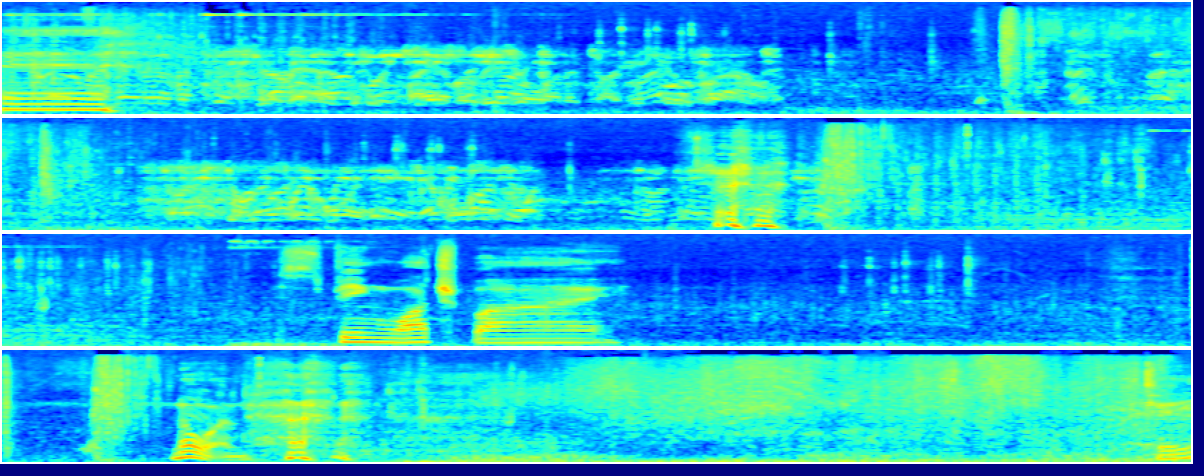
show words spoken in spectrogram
Eh, being watched by no one. okay.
